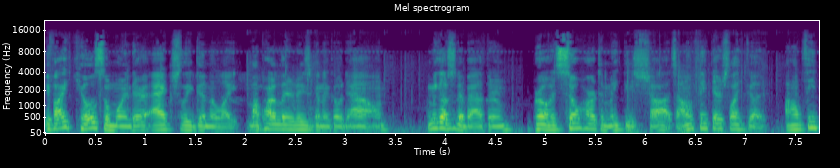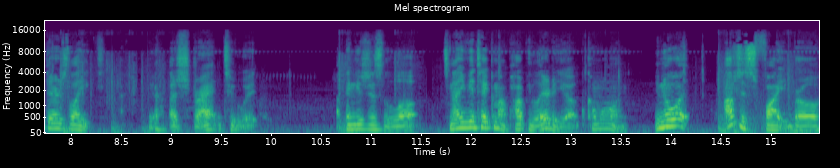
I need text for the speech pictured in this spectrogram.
if I kill someone, they're actually gonna, like, my popularity is gonna go down. Let me go to the bathroom. Bro, it's so hard to make these shots. I don't think there's, like, a, I don't think there's, like, a strat to it. I think it's just luck. It's not even taking my popularity up. Come on. You know what? I'll just fight, bro.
